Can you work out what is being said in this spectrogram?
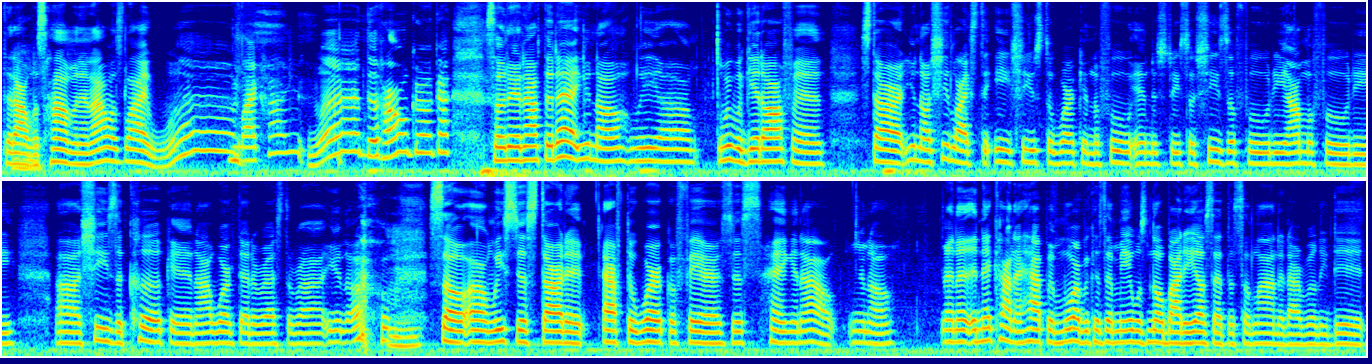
that I was humming, and I was like, what? like how? You, what? The homegirl got? So then after that, you know, we um we would get off and start. You know, she likes to eat. She used to work in the food industry, so she's a foodie. I'm a foodie. Uh, she's a cook, and I worked at a restaurant. You know, Mhm. so um, we just started after work affairs, just hanging out. You know, and it- and that kind of happened more because I mean it was nobody else at the salon that I really did.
